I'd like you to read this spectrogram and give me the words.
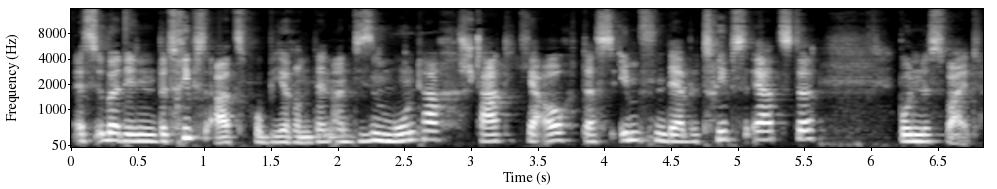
es über den Betriebsarzt probieren. Denn an diesem Montag startet ja auch das Impfen der Betriebsärzte bundesweit.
